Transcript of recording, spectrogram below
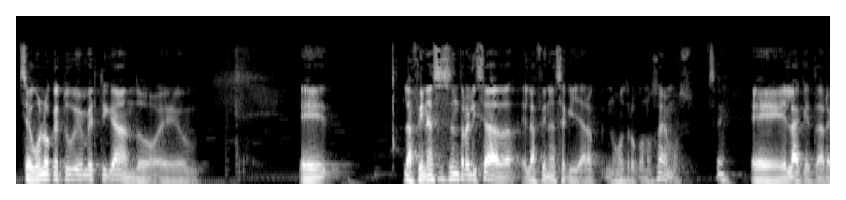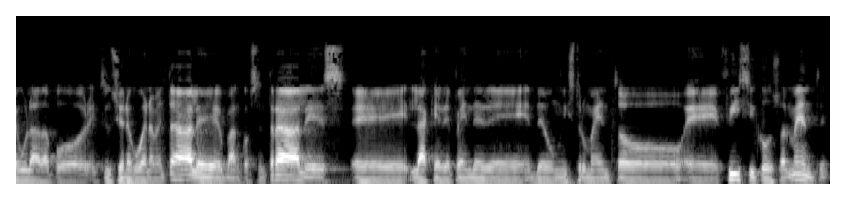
según lo que estuve investigando, eh, la finanza centralizada es la finanza que ya nosotros conocemos. Sí. Es la que está regulada por instituciones gubernamentales, bancos centrales, la que depende de, de un instrumento físico usualmente,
